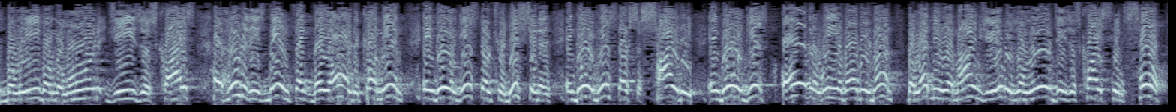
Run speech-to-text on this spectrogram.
is believe on the Lord Jesus Christ. Uh, who do these men think they are to come in and go against our tradition and, and go against our society and go against all that we have ever done? But let me remind you, it was the Lord Jesus Christ Himself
